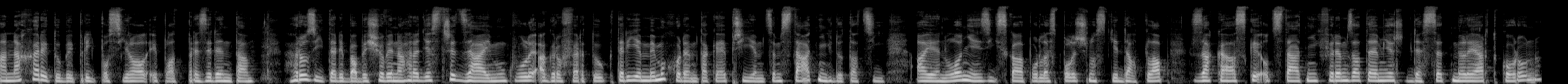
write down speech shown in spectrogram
a na charitu by prý posílal i plat prezidenta. Hrozí tedy Babišovi na hradě střed zájmů kvůli Agrofertu, který je mimochodem také příjemcem státních dotací a jen loni získal podle společnosti Datlab zakázky od státních firm za téměř 10 miliard korun.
